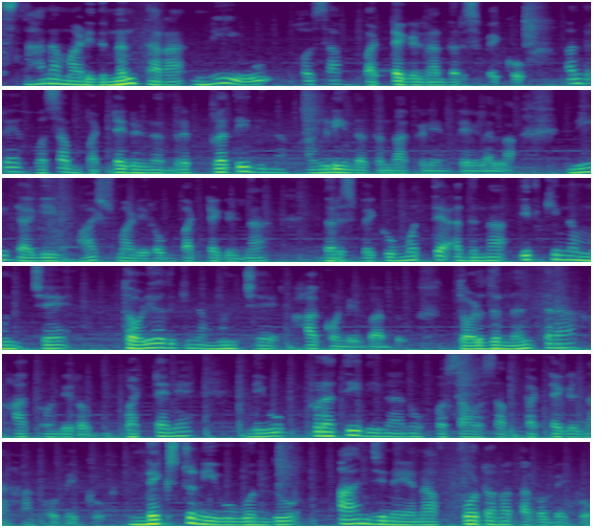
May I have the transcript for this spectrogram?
ಸ್ನಾನ ಮಾಡಿದ ನಂತರ ನೀವು ಹೊಸ ಬಟ್ಟೆಗಳನ್ನ ಧರಿಸಬೇಕು. ಅಂದರೆ ಹೊಸ ಬಟ್ಟೆಗಳನ್ನ ಅಂದರೆ ಪ್ರತಿದಿನ ಅಂಗಡಿಯಿಂದ ತಂದು ಹಾಕೊಳ್ಳಿ ಅಂತ ಹೇಳಲ್ಲ. ನೀಟಾಗಿ ವಾಶ್ ಮಾಡಿರೋ ಬಟ್ಟೆಗಳನ್ನ ಧರಿಸ್ಬೇಕು. ಮತ್ತು ಅದನ್ನು ಇದಕ್ಕಿಂತ ಮುಂಚೆ ತೊಳೆಯೋದಕ್ಕಿಂತ ಮುಂಚೆ ಹಾಕ್ಕೊಂಡಿರಬಾರ್ದು ತೊಳೆದ ನಂತರ ಹಾಕ್ಕೊಂಡಿರೋ ಬಟ್ಟೆನೇ ನೀವು ಪ್ರತಿದಿನವೂ ಹೊಸ ಹೊಸ ಬಟ್ಟೆಗಳನ್ನ ಹಾಕೋಬೇಕು. ನೆಕ್ಸ್ಟ್ ನೀವು ಒಂದು ಆಂಜನೇಯನ ಫೋಟೋನ ತಗೋಬೇಕು.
